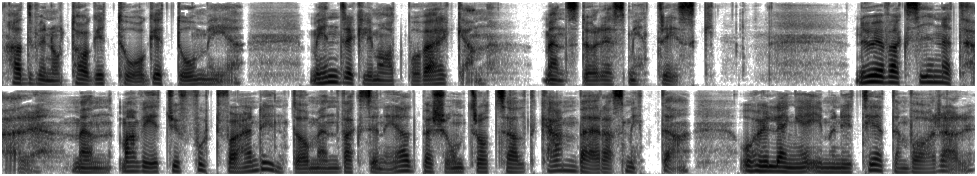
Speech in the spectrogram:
hade vi nog tagit tåget då med. Mindre klimatpåverkan, men större smittrisk. Nu är vaccinet här, men man vet ju fortfarande inte om en vaccinerad person trots allt kan bära smitta och hur länge immuniteten varar.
